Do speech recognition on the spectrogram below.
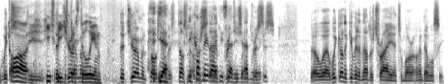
Which Oh, the, he the German, Bristolian. The German post Yeah, office doesn't you understand like he British wouldn't work. addresses. So uh, we're going to give it another try uh, tomorrow, and then we'll see.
